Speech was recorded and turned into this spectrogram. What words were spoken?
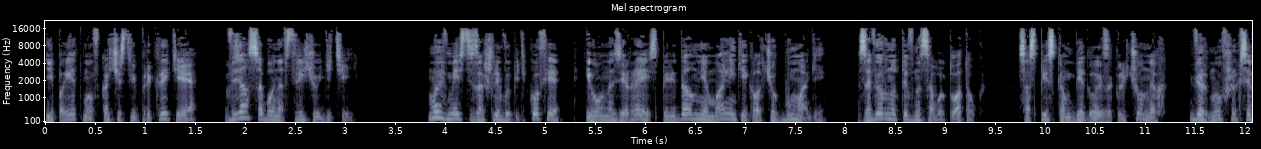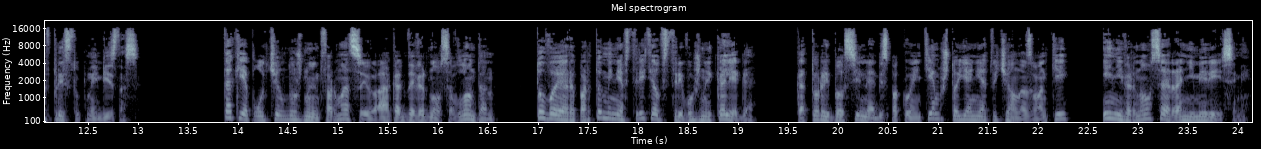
и поэтому в качестве прикрытия взял с собой навстречу детей. Мы вместе зашли выпить кофе, и он, озираясь, передал мне маленький клочок бумаги, завернутый в носовой платок, со списком беглых заключенных, вернувшихся в преступный бизнес. Так я получил нужную информацию, а когда вернулся в Лондон, то в аэропорту меня встретил встревоженный коллега, который был сильно обеспокоен тем, что я не отвечал на звонки и не вернулся ранними рейсами.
